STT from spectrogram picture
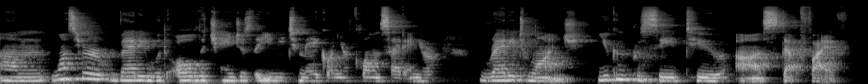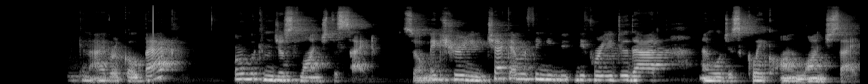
Um, once you're ready with all the changes that you need to make on your clone site and you're ready to launch, you can proceed to uh, step five. We can either go back or we can just launch the site. So make sure you check everything before you do that, and we'll just click on launch site.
